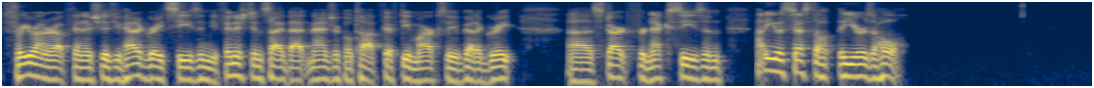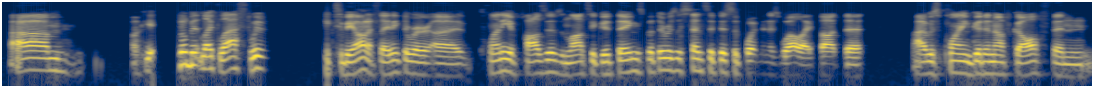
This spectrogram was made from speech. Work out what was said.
three runner-up finishes. You've had a great season. You finished inside that magical top fifty mark, so you've got a great uh, start for next season. How do you assess the the year as a whole? Um, okay, a little bit like last week. To be honest, I think there were uh, plenty of positives and lots of good things, but there was a sense of disappointment as well. I thought that I was playing good enough golf and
